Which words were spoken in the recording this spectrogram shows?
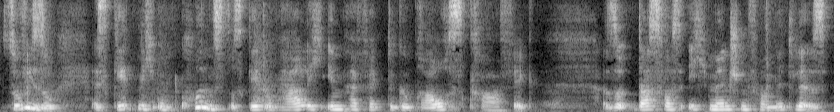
sowieso. Es geht nicht um Kunst, es geht um herrlich imperfekte Gebrauchsgrafik. Also das, was ich Menschen vermittle, ist,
